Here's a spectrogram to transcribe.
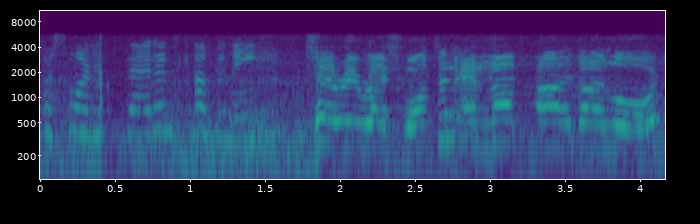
forsworn his bed and company. Terry Rushwanton, and not I thy lord.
